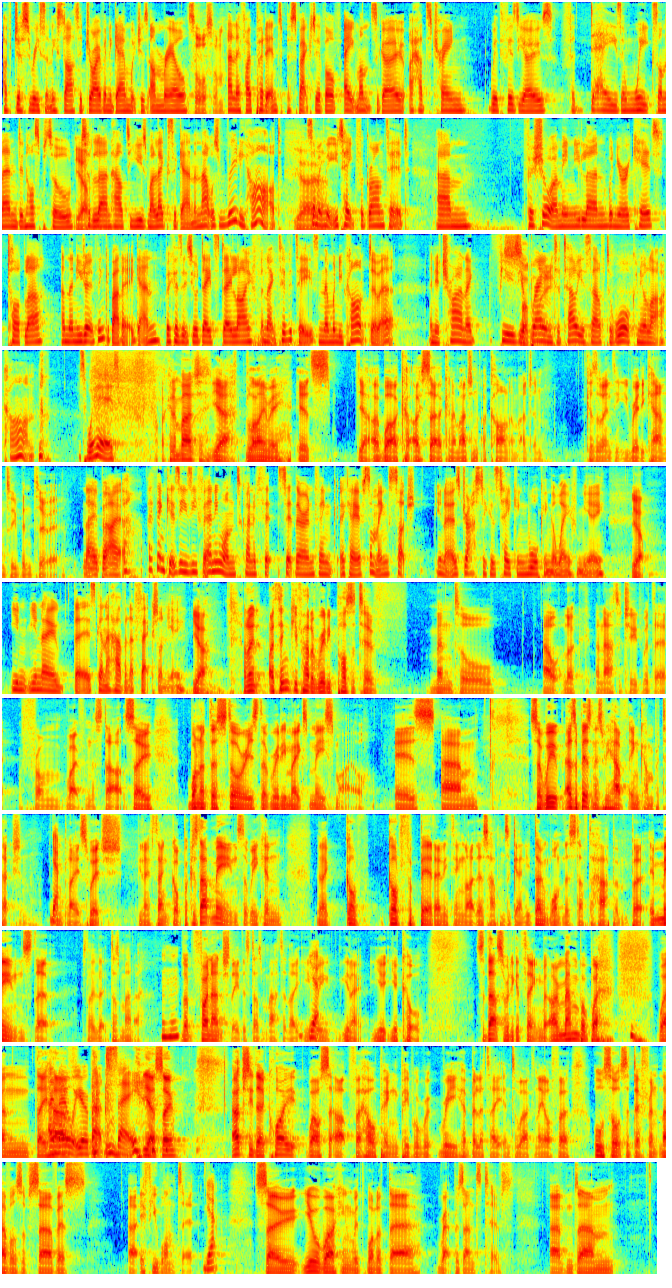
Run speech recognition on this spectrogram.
I've just recently started driving again, which is unreal. It's awesome. And if I put it into perspective of eight months ago, I had to train with physios for days and weeks on end in hospital Yeah. to learn how to use my legs again. And that was really hard. Yeah. Something that you take for granted. Um, for sure. I mean, you learn when you're a kid, toddler, and then you don't think about it again because it's your day to day life and activities. And then when you can't do it and you're trying to fuse your brain to tell yourself to walk and you're like, I can't. it's weird. I can imagine. Yeah, blimey. It's yeah. I, well, I, I say I can imagine. I can't imagine because I don't think you really can until you've been through it. No, but I, I think it's easy for anyone to kind of th- sit there and think, okay, if something's such, you know, as drastic as taking walking away from you, Yeah, you you know that it's going to have an effect on you. yeah. And I, I think you've had a really positive mental outlook and attitude with it from right from the start. So one of the stories that really makes me smile is um, so we as a business we have income protection Yeah. in place, which you know thank God because that means that we can like God God forbid anything like this happens again. You don't want this stuff to happen, but it means that it's like look, it doesn't matter. Look, financially, this doesn't matter. Like you, Yeah. we, you know, you, you're cool. So that's a really good thing. But I remember when when they have I know what you're about to say. yeah, so actually, they're quite well set up for helping people re- rehabilitate into work, and they offer all sorts of different levels of service uh, if you want it. yeah. So you were working with one of their representatives, and um,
